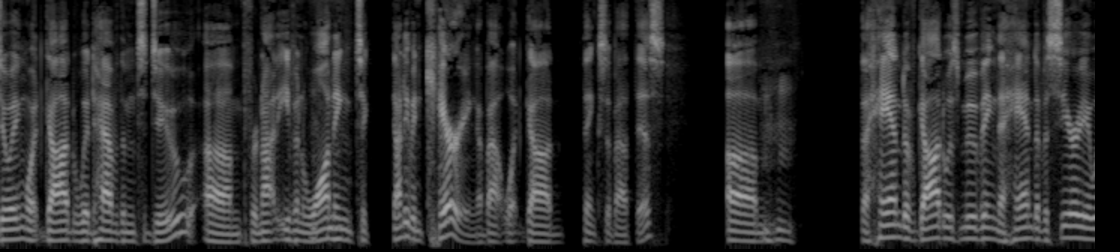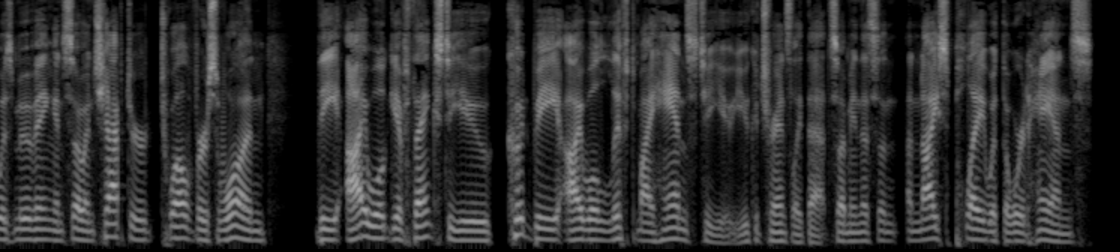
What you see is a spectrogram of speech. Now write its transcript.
doing what God would have them to do, um, for not even Mm-hmm. wanting to, not even caring about what God thinks about this. Um, Mhm. The hand of God was moving, the hand of Assyria was moving, and so in chapter twelve, verse one, the "I will give thanks to you" could be "I will lift my hands to you." You could translate that. So I mean, that's a, a nice play with the word hands.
